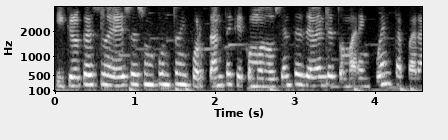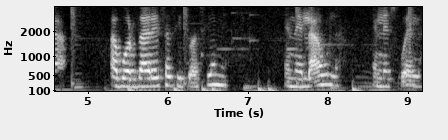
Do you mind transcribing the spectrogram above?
y creo que eso, eso es un punto importante que como docentes deben de tomar en cuenta para abordar esas situaciones en el aula, en la escuela.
